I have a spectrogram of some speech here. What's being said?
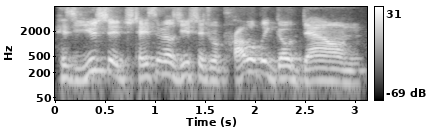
his usage, Taysom Hill's usage, will probably go down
